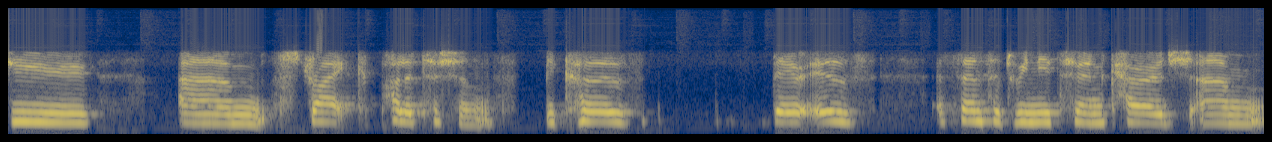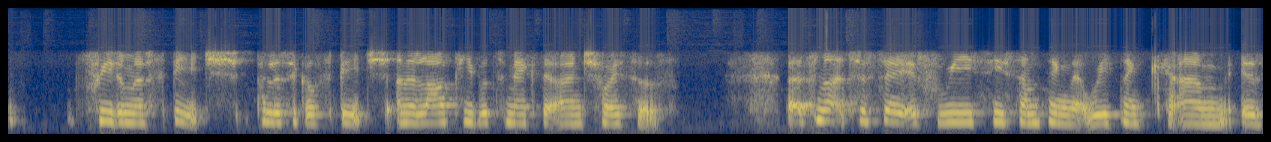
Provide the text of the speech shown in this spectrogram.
to um, strike politicians because there is a sense that we need to encourage um, freedom of speech, political speech, and allow people to make their own choices. That's not to say if we see something that we think um, is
